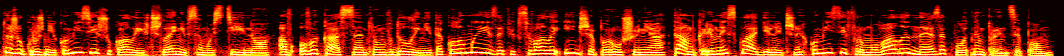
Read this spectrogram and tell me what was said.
Тож окружні комісії шукали їх членів самостійно. А в ОВК з центром в Долині та Коломиї зафіксували інше порушення. Там керівний склад дільничних комісій формували не за квотним принципом принципом.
